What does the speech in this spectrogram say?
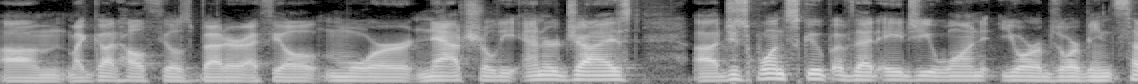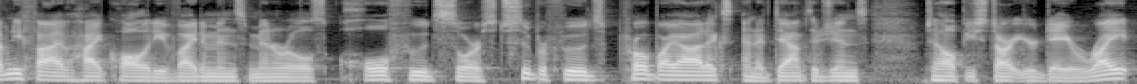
Um, my gut health feels better. I feel more naturally energized. Uh, just one scoop of that AG1, you're absorbing 75 high quality vitamins, minerals, whole food sourced superfoods, probiotics, and adaptogens to help you start your day right.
